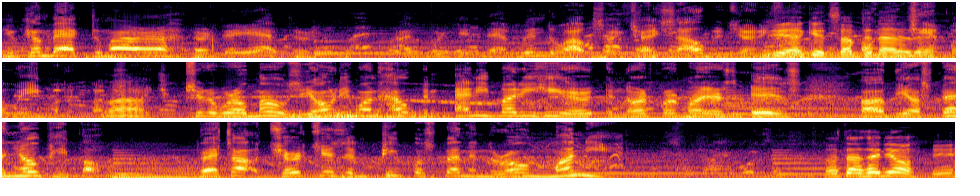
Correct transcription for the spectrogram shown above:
You come back tomorrow or day after. I, we're getting that window out so I can try to salvage anything. Yeah, get something Oh, out of there. can't believe what it looks Wow. like. Sure, the world knows the only one helping anybody here in North Fort Myers is uh, the Espanol people. That's all. Churches and people spending their own money. ¿Dónde está, señor? Sí.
